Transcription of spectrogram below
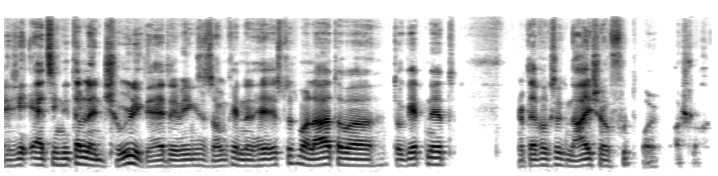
Er hat sich nicht einmal entschuldigt. Er hätte wenigstens sagen können, hey, es tut mir leid, aber da geht nicht. Er hat einfach gesagt, nein, ich schaue Football, Arschloch.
